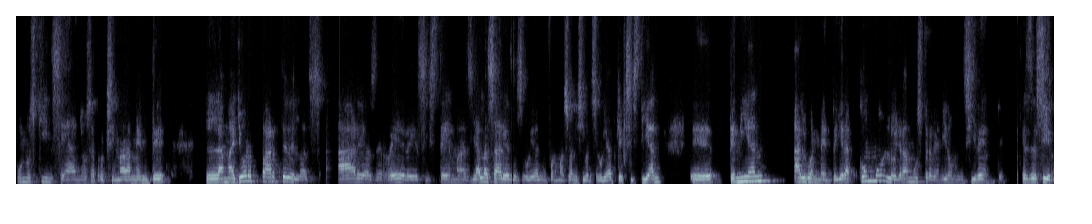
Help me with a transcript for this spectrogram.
unos 15 años aproximadamente, la mayor parte de las áreas de redes, sistemas, ya las áreas de seguridad de información y ciberseguridad que existían, eh, tenían algo en mente y era cómo logramos prevenir un incidente. Es decir,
